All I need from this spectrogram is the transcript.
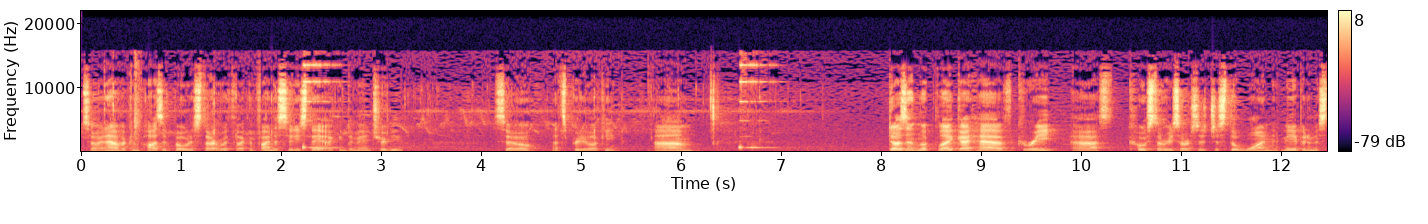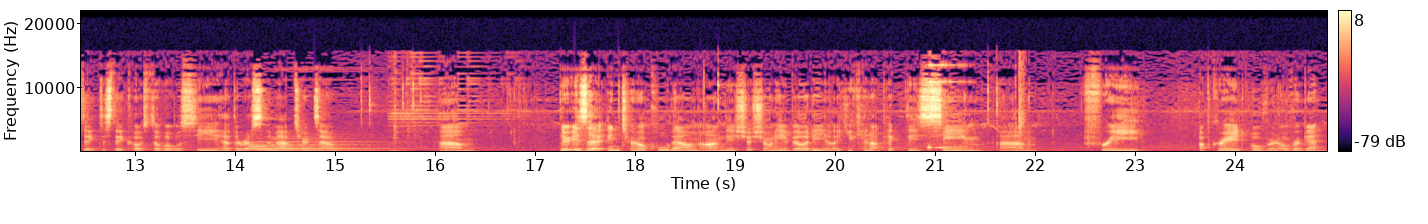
So I now have a composite bow to start with. If I can find a city-state, I can demand tribute. So that's pretty lucky. Um, doesn't look like I have great uh, coastal resources, just the one. It may have been a mistake to stay coastal, but we'll see how the rest of the map turns out. Um, there is an internal cooldown on the Shoshone ability. Like you cannot pick the same um, free upgrade over and over again.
